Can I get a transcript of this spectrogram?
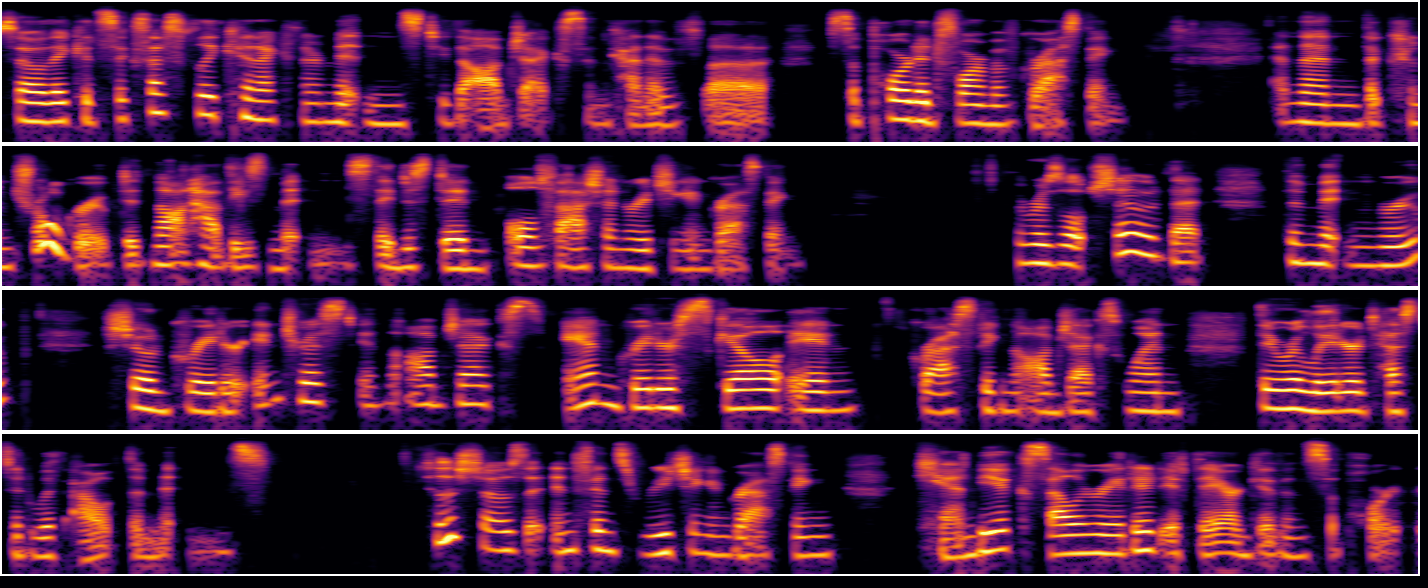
So they could successfully connect their mittens to the objects in kind of a supported form of grasping. And then the control group did not have these mittens. They just did old fashioned reaching and grasping. The results showed that the mitten group showed greater interest in the objects and greater skill in grasping the objects when they were later tested without the mittens. So this shows that infants reaching and grasping can be accelerated if they are given support.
